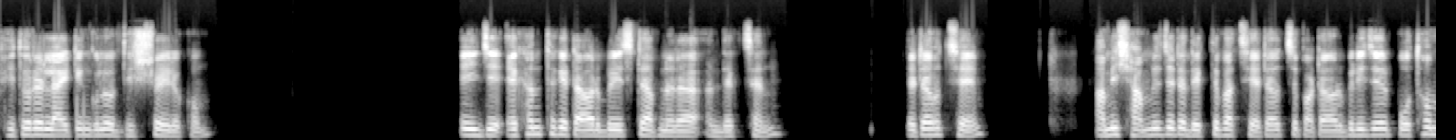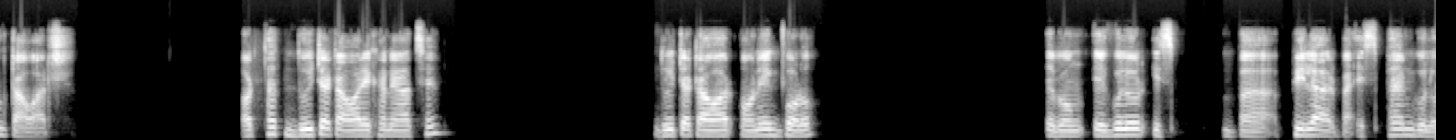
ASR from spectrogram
ভিতরের লাইটিংগুলোর দৃশ্য এরকম। এই যে এখান থেকে টাওয়ার ব্রিজটা আপনারা দেখছেন, এটা হচ্ছে, আমি সামনে যেটা দেখতে পাচ্ছি এটা হচ্ছে টাওয়ার ব্রিজের প্রথম টাওয়ার। অর্থাৎ দুইটা টাওয়ার এখানে আছে। দুইটা টাওয়ার অনেক বড়। এবং এগুলোর বা পিলার বা স্প্যানগুলো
